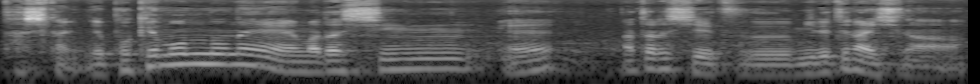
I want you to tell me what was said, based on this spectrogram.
確かに。で、ポケモンのね、まだ新、え新しいやつ見れてないしな。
